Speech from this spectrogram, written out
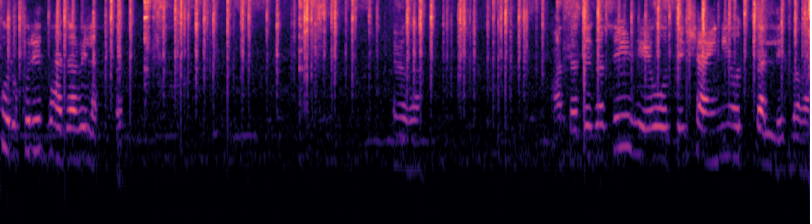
कुरकुरीत भाजावे लागतात. हे आता ते कसे हे होते शायनी होत चाललेत बघा.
